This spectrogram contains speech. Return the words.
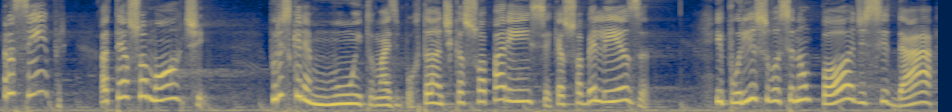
para sempre, até a sua morte. Por isso que ele é muito mais importante que a sua aparência, que a sua beleza. E por isso você não pode se dar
